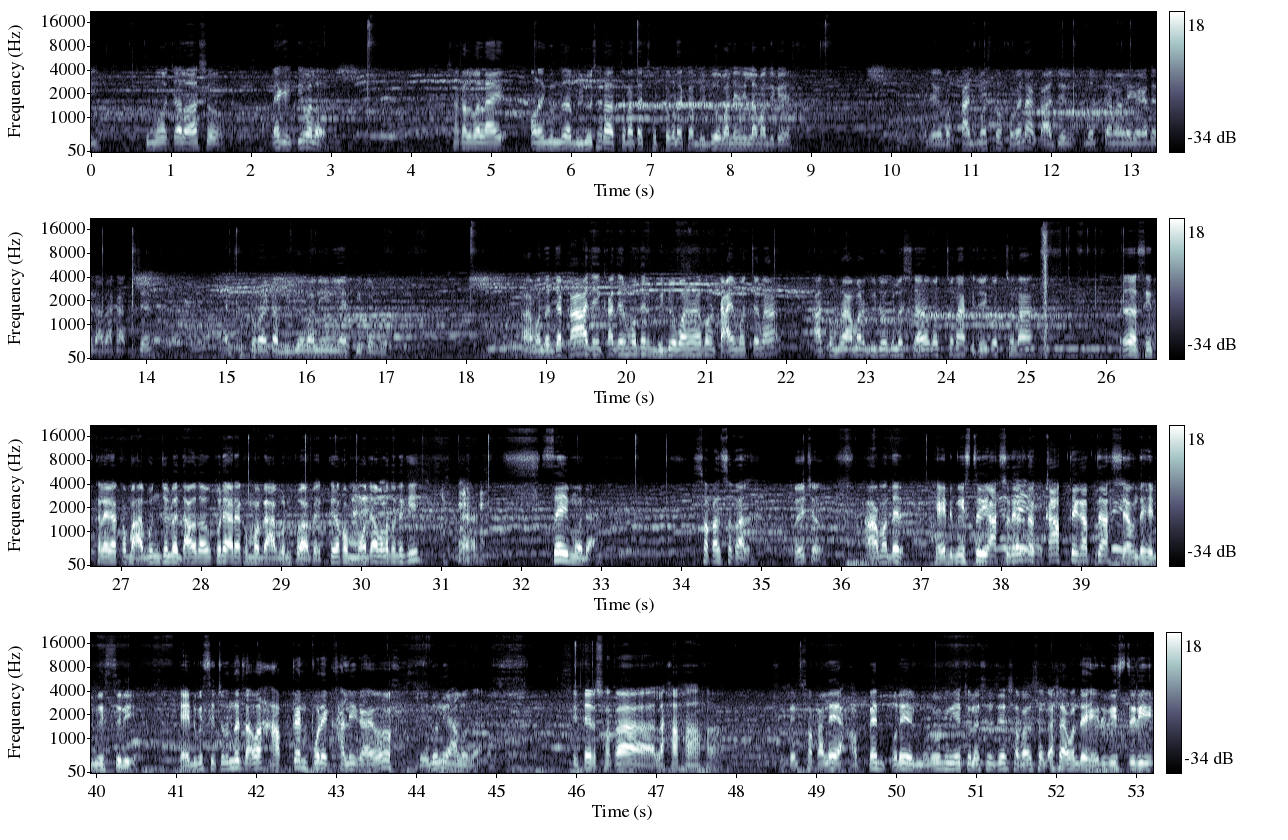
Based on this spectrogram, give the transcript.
তুমিও চলো, আসো। নাকি, কি বলো? সকালবেলায় অনেকদিন ধরে ভিডিও ছাড়া হচ্ছে না, তাই ছোট্ট করে একটা ভিডিও বানিয়ে নিলাম আজকে। কাজ বাজ তো হবে না, কাজের পুরো টানা লেগে গেছে দাদা খাচ্ছে তাই ছোট্ট করে একটা ভিডিও বানিয়ে নিয়ে আর কী করব। আমাদের যা কাজ, এই কাজের মধ্যে ভিডিও বানানোর কোনো টাইম হচ্ছে না। আর তোমরা আমার ভিডিওগুলো শেয়ারও করছ না, কিছুই করছ না। শীতকালে এরকম আগুন জ্বলবে, দাও দাও করে আর এরকম এরকমভাবে আগুন পোয়াবে। কীরকম মজা বলো তো দেখি? সেই মজা। সকাল সকাল, বুঝেছ? আমাদের হেড মিস্ত্রি আসছে দেখেন তো কাঁপতে কাঁপতে আসছে আমাদের হেড মিস্ত্রি। হেড মিস্ত্রি চলুন তো আবার হাফ প্যান্ট পরে খালি গায়ে, ও, চোদনই আলাদা শীতের সকাল হা হা হা। শীতের সকালে হাফ প্যান্ট পরে নুডল নিয়ে চলে এসেছে সকাল সকাল আমাদের হেড মিস্ত্রি।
